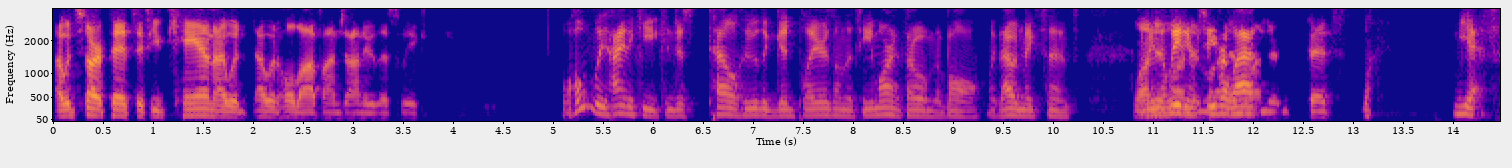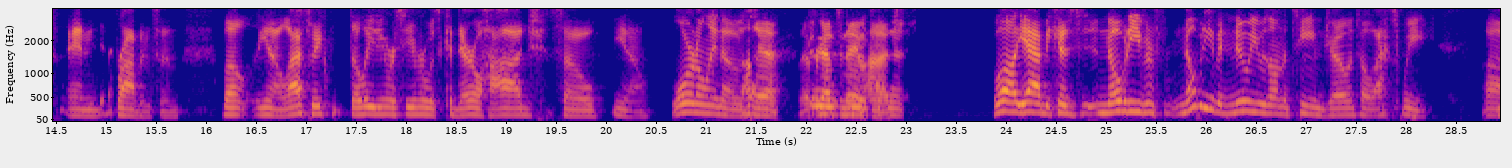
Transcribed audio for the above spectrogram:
I would start Pitts if you can. I would I would hold off on Jonnu this week. Well, hopefully Heinicke can just tell who the good players on the team are and throw them the ball. Like that would make sense. I mean, the leading receiver la- Pitts. Yes, and Robinson. Well, you know, last week the leading receiver was KhaDarel Hodge. So you know, Lord only knows. Oh yeah, I who- forgot to name Hodge. gonna- Well, yeah, because nobody even nobody even knew he was on the team, Joe, until last week. Um,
